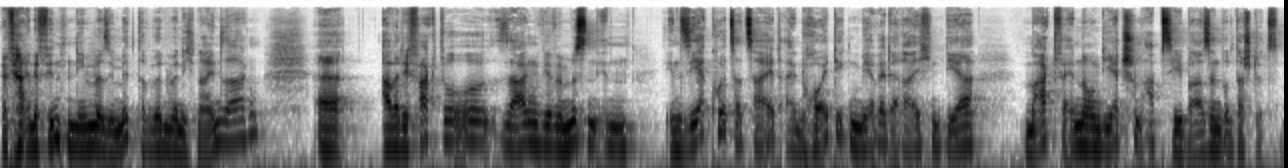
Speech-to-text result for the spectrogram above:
Wenn wir eine finden, nehmen wir sie mit, da würden wir nicht Nein sagen. Äh, aber de facto sagen wir, wir müssen in, in sehr kurzer Zeit einen heutigen Mehrwert erreichen, der Marktveränderungen, die jetzt schon absehbar sind, unterstützen.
